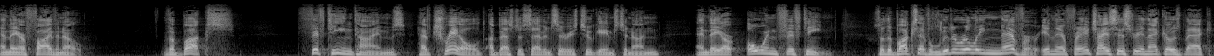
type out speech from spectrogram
and they are 5 and 0. The Bucks 15 times have trailed a best of 7 series 2 games to none, and they are 0 15. So the Bucks have literally never in their franchise history and that goes back,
